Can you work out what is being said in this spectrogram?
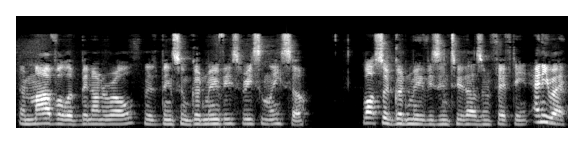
And Marvel have been on a roll. There's been some good movies recently, so lots of good movies in 2015. Anyway,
